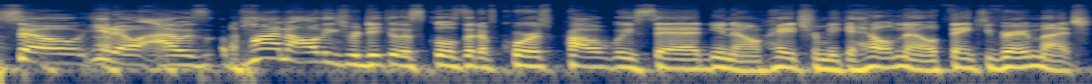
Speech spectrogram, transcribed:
So, you know, I was applying to all these ridiculous schools that, of course, probably said, you know, hey, Tramika, hell no, thank you very much.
